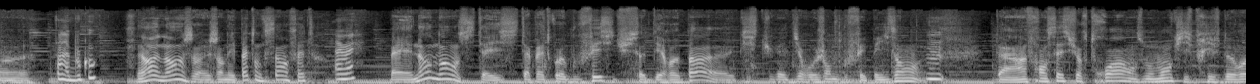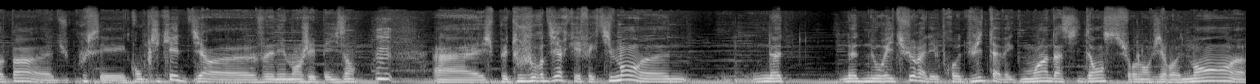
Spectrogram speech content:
euh, T'en as beaucoup? Non, non, j'en j'en ai pas tant que ça en fait. Ah ouais? Ben non, non, si t'as si pas de quoi bouffer, si tu sautes des repas, euh, qu'est-ce que tu vas dire aux gens de bouffer paysan? Mm. T'as un Français sur trois en ce moment qui se prive de repas, euh, du coup c'est compliqué de dire euh, venez manger paysan. Mm. Je peux toujours dire qu'effectivement notre notre nourriture, elle est produite avec moins d'incidence sur l'environnement.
